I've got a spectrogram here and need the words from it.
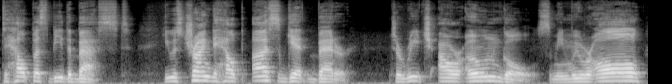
to help us be the best. He was trying to help us get better, to reach our own goals. I mean, we were all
